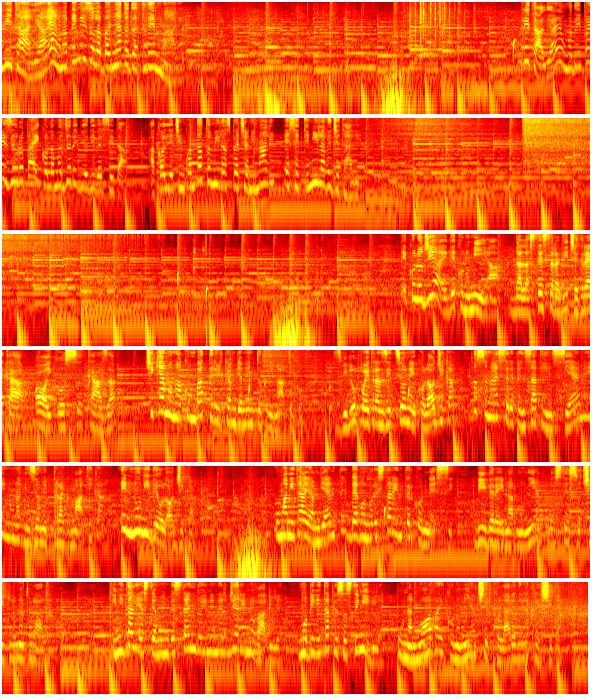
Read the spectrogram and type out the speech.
L'Italia è una penisola bagnata da tre mari. L'Italia è uno dei paesi europei con la maggiore biodiversità. Accoglie 58.000 specie animali e 7.000 vegetali. Ecologia ed economia, dalla stessa radice greca oikos, casa, ci chiamano a combattere il cambiamento climatico. Sviluppo e transizione ecologica possono essere pensati insieme in una visione pragmatica e non ideologica. Umanità e ambiente devono restare interconnessi, vivere in armonia lo stesso ciclo naturale. In Italia stiamo investendo in energia rinnovabile, mobilità più sostenibile, una nuova economia circolare della crescita.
